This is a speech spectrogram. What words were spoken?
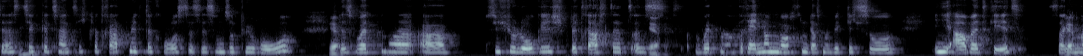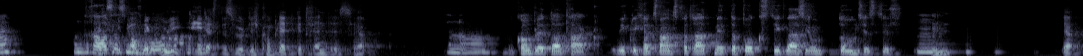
Der ist mhm. circa 20 Quadratmeter groß. Das ist unser Büro. Ja. Das wollten wir äh, psychologisch betrachtet, als ja. wollten wir eine Trennung machen, dass man wirklich so in die Arbeit geht sage ja. ich mal. Und raus das ist auch eine coole Idee, dass das wirklich komplett getrennt ist, ja. Genau. Ein kompletter Tag. Wirklich eine 20 Quadratmeter Box, die quasi unter uns ist. Das. Mhm. Ja,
